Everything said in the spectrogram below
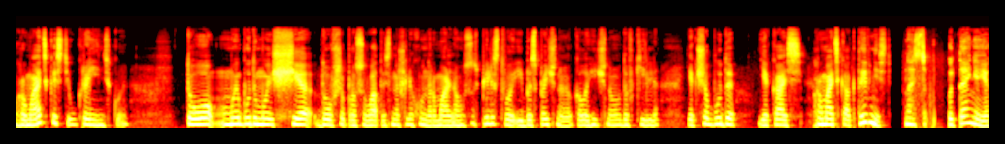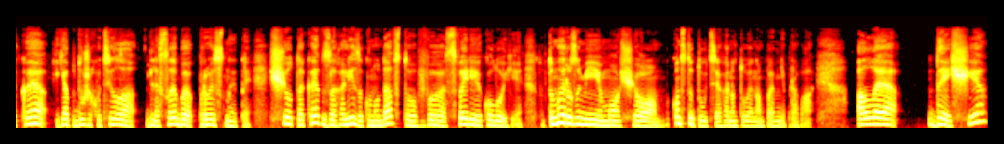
громадськості української, то ми будемо ще довше просуватись на шляху нормального суспільства і безпечного екологічного довкілля. Якщо буде якась громадська активність, Настя, питання, яке я б дуже хотіла для себе прояснити, що таке взагалі законодавство в сфері екології. Тобто ми розуміємо, що Конституція гарантує нам певні права, але де ще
